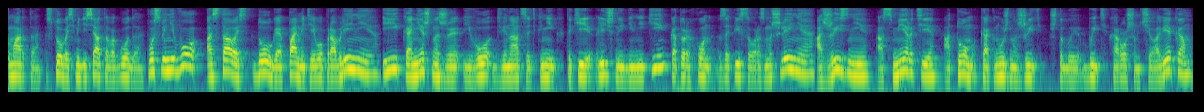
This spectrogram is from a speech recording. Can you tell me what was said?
марта 180 года. После него осталась долгая память о его правлении и, конечно же, его 12 книг. Такие личные дневники, в которых он записывал размышления о жизни, о смерти, о том, как нужно жить, чтобы быть хорошим человеком,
